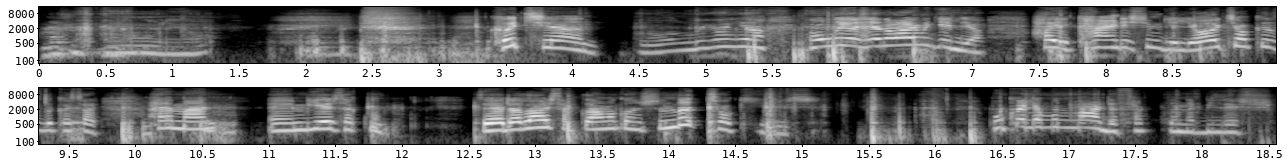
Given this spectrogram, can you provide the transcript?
Şu Ne oluyor? Kaçın. Ne oluyor ya? Ne oluyor? Canavar mı geliyor? Hayır kardeşim geliyor. Çok hızlı kaçar. Hemen e, bir yere saklan. Zehralar saklanma konusunda çok iyidir. Bu kalemunlar da saklanabilir.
